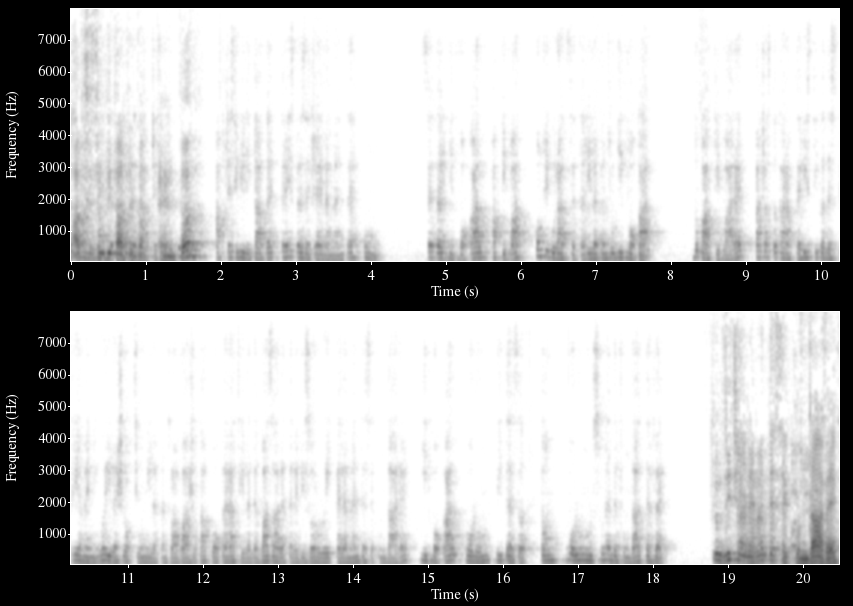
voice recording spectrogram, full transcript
accesibilitate. personalizare Dăm de Enter. Accesibilitate 13 elemente 1. Setări ghid vocal activat. Configurați setările pentru ghid vocal. După activare, această caracteristică descrie meniurile și opțiunile pentru a vă ajuta cu operațiile de bază ale televizorului, elemente secundare, ghid vocal, volum, viteză, ton, volumul sunet de fundal TV. Când zice elemente secundare,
